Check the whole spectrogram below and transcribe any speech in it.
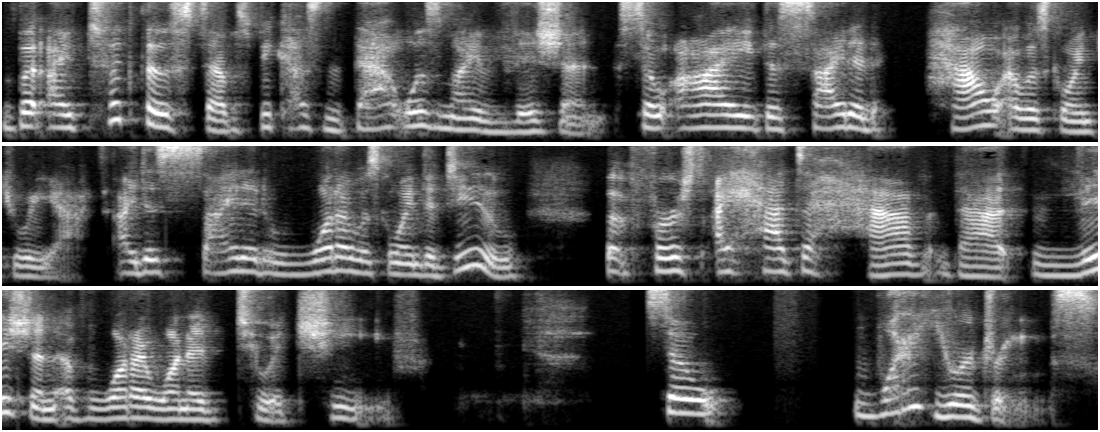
But I took those steps because that was my vision. So I decided how I was going to react. I decided what I was going to do. But first, I had to have that vision of what I wanted to achieve. So, what are your dreams?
